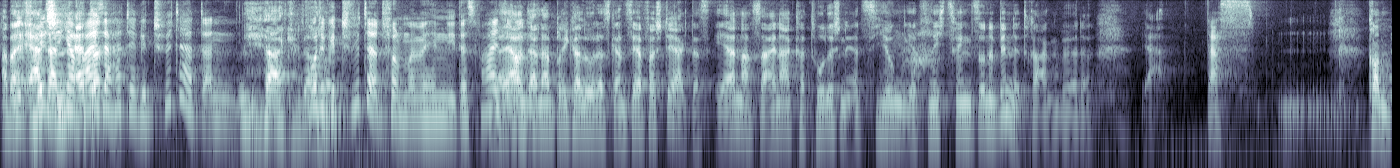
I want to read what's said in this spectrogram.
Aber er hat dann- er fälschlicherweise hat er getwittert, dann Ja, genau. wurde getwittert von meinem Handy. Das war Naja, aber und dann hat Breckerlo das Ganze ja verstärkt, dass er nach seiner katholischen Erziehung jetzt nicht zwingend so eine Binde tragen würde. Ja, Das, komm,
